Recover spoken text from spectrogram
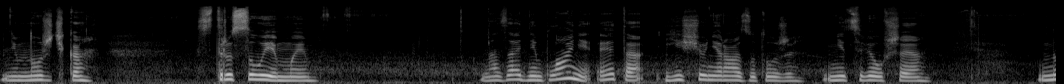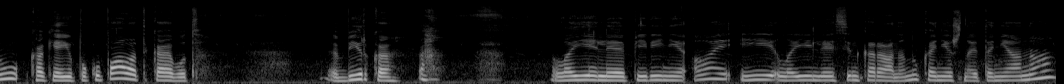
немножечко стрессуем мы. На заднем плане это еще ни разу тоже не цвевшая. Ну, как я ее покупала, такая вот бирка Лаелия Перини Ай и Лаелия Синкарана. Ну, конечно, это не она,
